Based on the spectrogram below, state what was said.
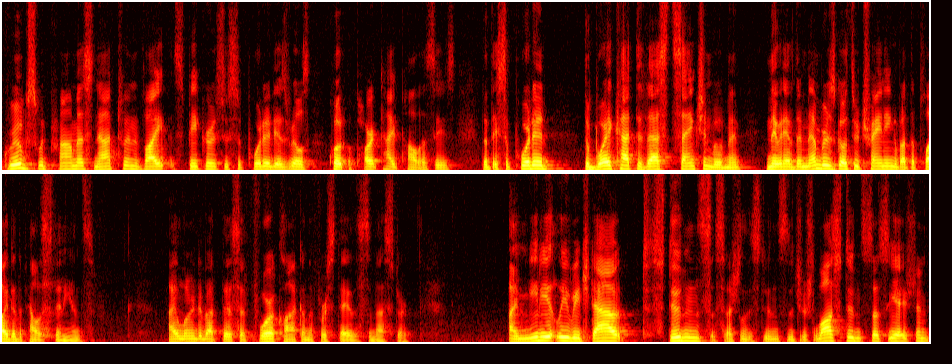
groups would promise not to invite speakers who supported Israel's, quote, apartheid policies, that they supported the boycott, divest, sanction movement, and they would have their members go through training about the plight of the Palestinians. I learned about this at four o'clock on the first day of the semester. I immediately reached out to students, especially the students of the Jewish Law Students Association,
